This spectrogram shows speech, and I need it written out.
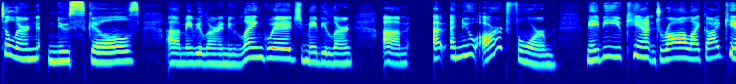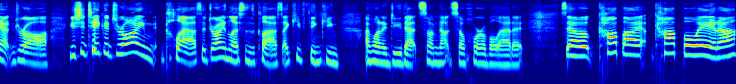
to learn new skills, uh, maybe learn a new language, maybe learn um, a, a, new art form. Maybe you can't draw like I can't draw. You should take a drawing class, a drawing lessons class. I keep thinking I want to do that so I'm not so horrible at it. So, capoeira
